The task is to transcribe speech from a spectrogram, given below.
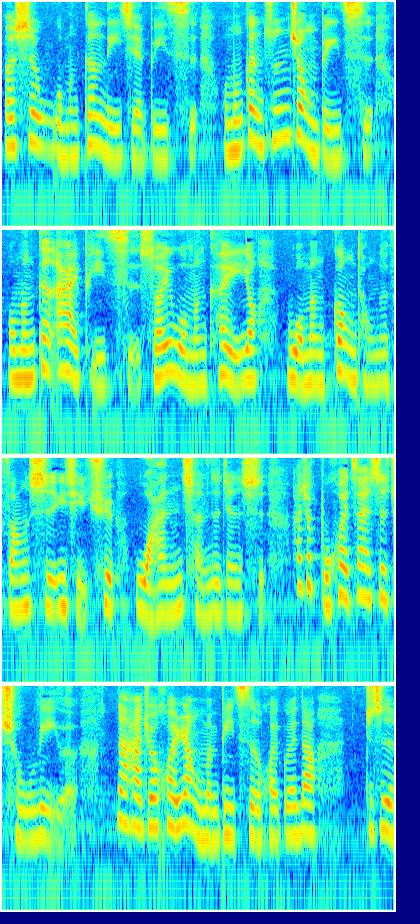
而是我们更理解彼此，我们更尊重彼此，我们更爱彼此，所以我们可以用我们共同的方式一起去完成这件事，他就不会再次处理了，那他就会让我们彼此回归到。就是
